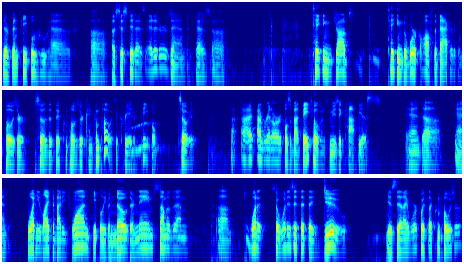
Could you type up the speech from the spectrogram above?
there have been people who have uh, assisted as editors and as uh, taking jobs, taking the work off the back of the composer so that the composer can compose, the creative people. So it, I, I've read articles about Beethoven's music copyists and uh, and what he liked about each one. People even know their names, some of them. Um, what it, so what is it that they do? Is that I work with a composer,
